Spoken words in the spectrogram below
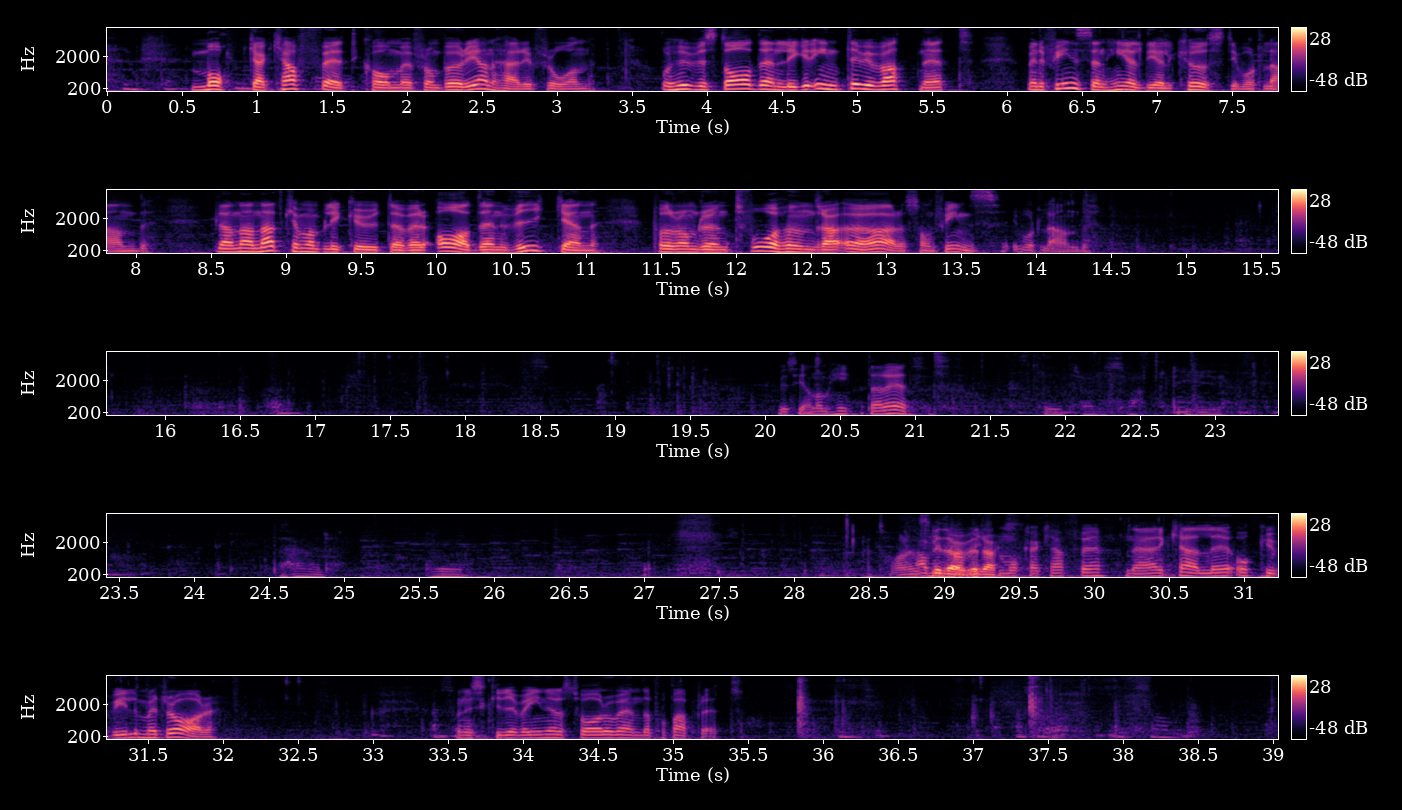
Mockakaffet kommer från början härifrån. Och huvudstaden ligger inte vid vattnet. Men det finns en hel del kust i vårt land. Bland annat kan man blicka ut över Adenviken på de runt 200 öar som finns i vårt land. Ska vi se om de hittar rätt. Det här. Jag tar en Ja, vi drar, vi drar. mockakaffe när Kalle och Wilmer drar. Får ni skriva in era svar och vända på pappret.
